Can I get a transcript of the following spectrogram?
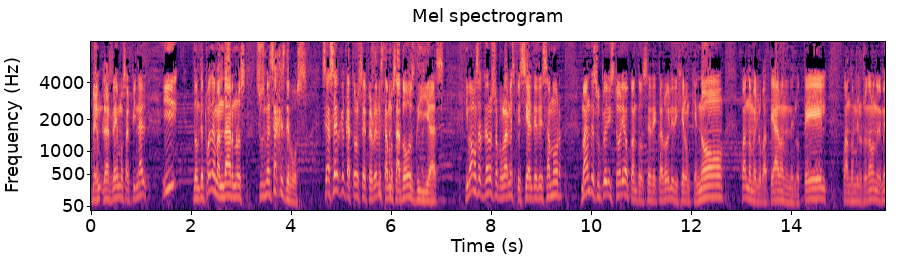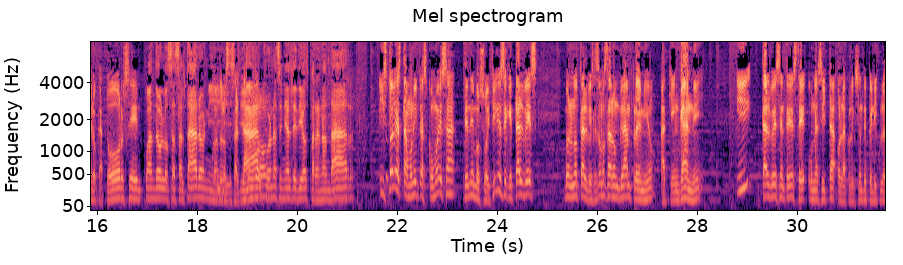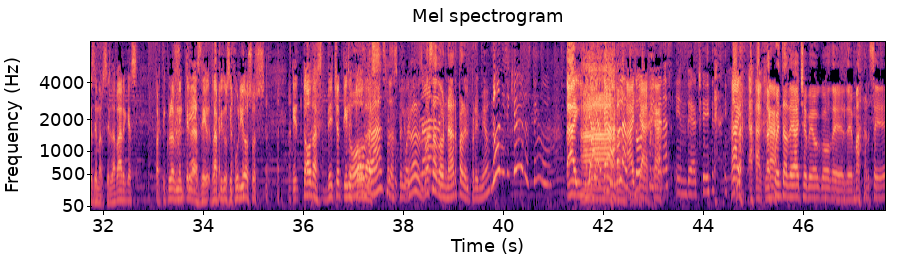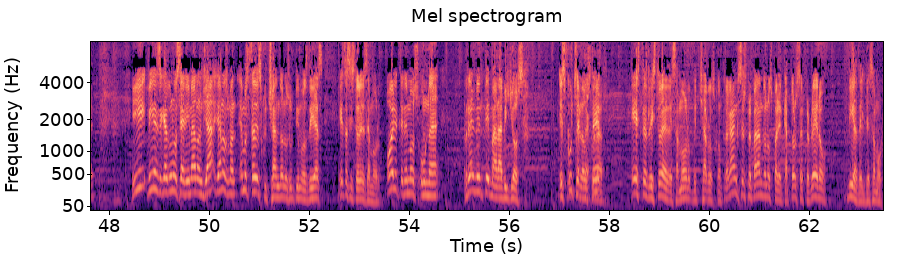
las leemos al final y donde puede mandarnos sus mensajes de voz. Se acerca el 14 de febrero, estamos a dos días y vamos a tener nuestro programa especial de desamor. Mande su peor historia o cuando se declaró y le dijeron que no, cuando me lo batearon en el hotel, cuando me lo rodaron el mero 14. Cuando los asaltaron y, Cuando los y asaltaron. luego fue una señal de Dios para no andar. Historias tan bonitas como esa tenemos hoy. Fíjese que tal vez, bueno, no tal vez, les vamos a dar un gran premio a quien gane y tal vez entre este una cita o la colección de películas de Marcela Vargas, particularmente las de Rápidos y Furiosos. Eh, todas, de hecho tiene todas. Todas las películas las vas a donar para el premio. No, ni siquiera las tengo. Ay, Ah. ajá, Tengo las ay, dos ajá. primeras en VHS. Ay. La cuenta de HBO Go de, de Marce. Y fíjense que algunos se animaron ya, ya nos man- hemos estado escuchando los últimos días estas historias de amor. Hoy tenemos una realmente maravillosa. Escúchela usted. Esta es la historia de desamor de Charlos contra Gangsters, preparándonos para el 14 de febrero, Día del Desamor.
